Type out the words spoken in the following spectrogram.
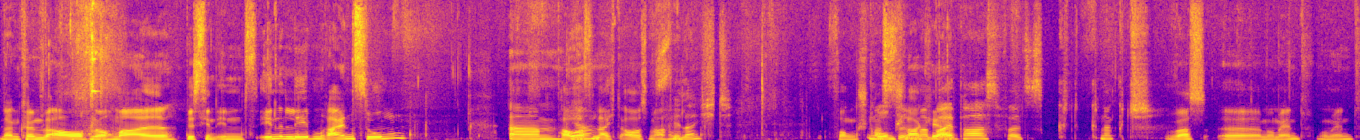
Dann können wir auch noch mal ein bisschen ins Innenleben reinzoomen. Ähm, Power ja, vielleicht ausmachen. Vielleicht. Vom Machst du Stromschlag her. Bypass, falls es knackt. Was? Äh, Moment, Moment.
